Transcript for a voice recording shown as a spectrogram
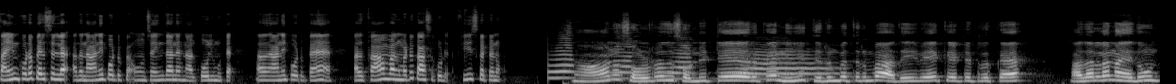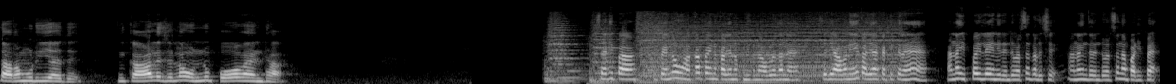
சைன் கூட பெருசு இல்லை. அதை நானே போட்டுப்பேன். உன் சைன் தானே. நான் கோழி முட்டை. அதை நானே போட்டுப்பேன். அது ஃபார்ம் வாங்க மட்டும் காசு கொடு. ஃபீஸ் கட்டணும். நானும் சொல்றது சொல்லிட்டே இருக்க நீ திரும்ப திரும்ப அதையவே கேட்டுட்டு இருக்க அதெல்லாம் நான் எதுவும் தர முடியாது. நீ காலேஜ் எல்லாம் ஒன்றும் போக வேண்டாம் சரிப்பா இப்போ என்ன உங்க அக்கா பையனை கல்யாணம் பண்ணிக்கணும் அவ்வளவுதானே? சரி அவனையே கல்யாணம் கட்டிக்கிறேன். ஆனா இப்போ இல்லை நீ ரெண்டு வருஷம் கழிச்சு. ஆனா இந்த ரெண்டு வருஷம் நான் படிப்பேன்.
